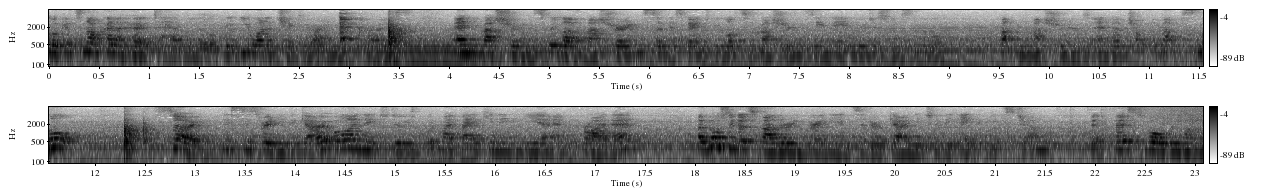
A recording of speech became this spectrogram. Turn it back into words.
look, it's not going to hurt to have a little bit. You want to check your own macros. And mushrooms. We love mushrooms, so there's going to be lots of mushrooms in there. We just use button mushrooms and I chop them up small. So this is ready to go. All I need to do is put my bacon in here and fry that. I've also got some other ingredients that are going into the egg mixture. But first of all we want to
